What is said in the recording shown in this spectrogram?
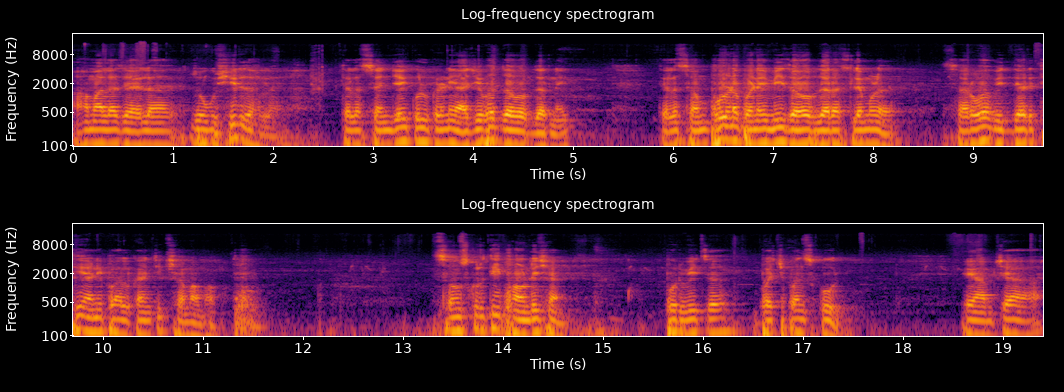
आम्हाला जायला जो उशीर झाला त्याला संजय कुलकर्णी अजिबात जबाबदार नाहीत. त्याला संपूर्णपणे मी जबाबदार असल्यामुळं सर्व विद्यार्थी आणि पालकांची क्षमा मागतो. संस्कृती फाउंडेशन पूर्वीचं बचपन स्कूल हे आमच्या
